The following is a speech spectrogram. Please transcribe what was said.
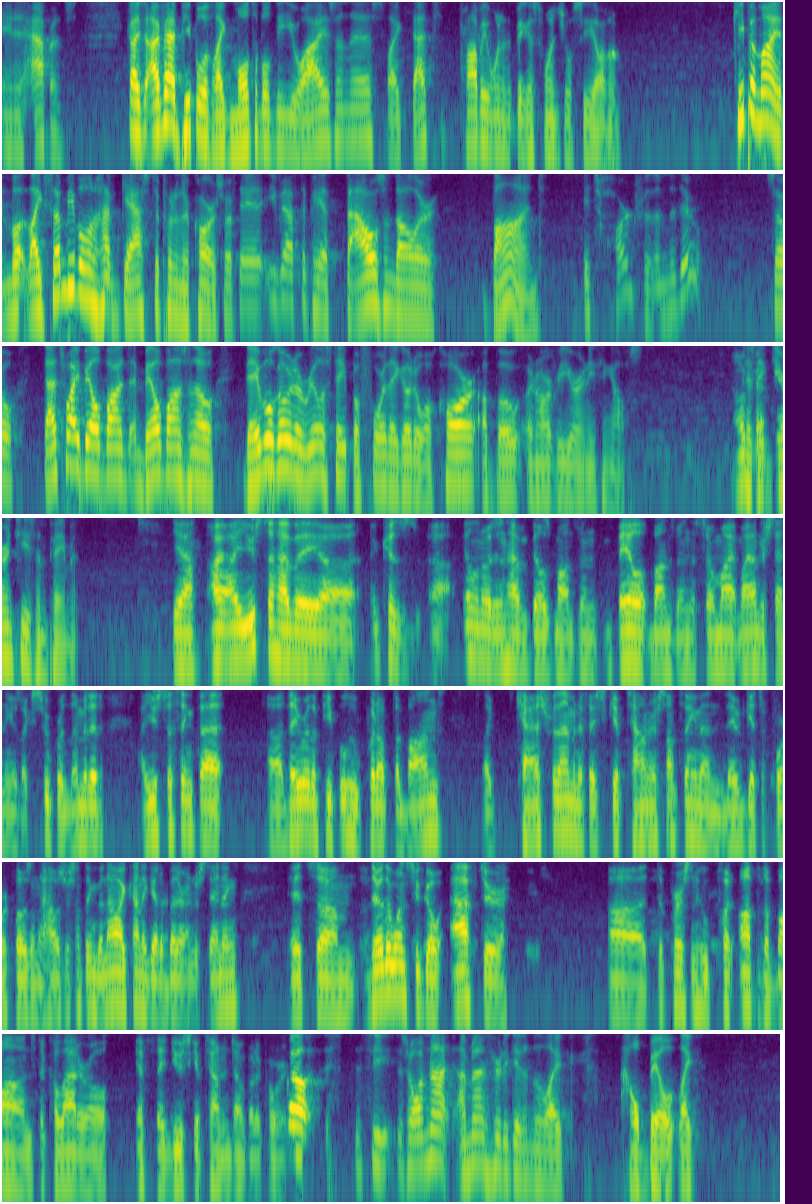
and it happens guys, I've had people with like multiple DUIs on this. Like that's probably one of the biggest ones you'll see on them. Keep in mind, like some people don't have gas to put in their car, so if they even have to pay a thousand dollar bond, it's hard for them to do. So that's why bail bonds and bail bonds know they will go to real estate before they go to a car, a boat, an RV, or anything else because okay. it guarantees them payment. Yeah, I, I used to have a because uh, uh, Illinois doesn't have bail bondsman bail bondsman, so my, my understanding is like super limited. I used to think that uh, they were the people who put up the bond, like cash for them, and if they skip town or something, then they would get to foreclose on the house or something. But now I kind of get a better understanding. It's um they're the ones who go after uh the person who put up the bond, the collateral, if they do skip town and don't go to court. Well, see, so I'm not I'm not here to get into like how bail like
